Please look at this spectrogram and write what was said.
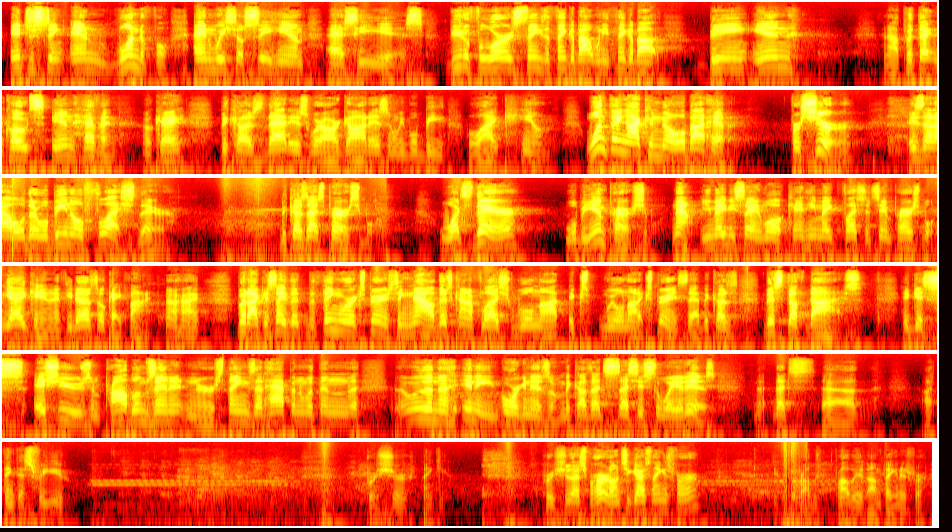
interesting and wonderful, and we shall see him as he is. Beautiful words, things to think about when you think about being in, and I put that in quotes, in heaven, okay? Because that is where our God is, and we will be like him. One thing I can know about heaven, for sure, is that will, there will be no flesh there, because that's perishable. What's there will be imperishable. Now, you may be saying, well, can he make flesh that's imperishable? Yeah, he can. And if he does, okay, fine. All right. But I can say that the thing we're experiencing now, this kind of flesh, will not, we will not experience that because this stuff dies. It gets issues and problems in it, and there's things that happen within, the, within the, any organism because that's, that's just the way it is. That's, uh, I think that's for you. Pretty sure. Thank you. Pretty sure that's for her. Don't you guys think it's for her? Probably, probably. I'm thinking it's for.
